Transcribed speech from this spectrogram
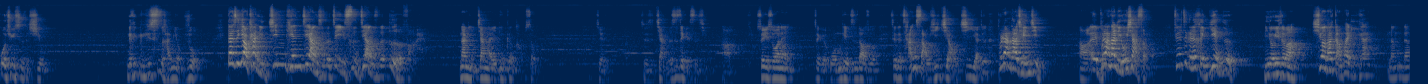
过去式的修，那个于是还没有弱，但是要看你今天这样子的这一世这样子的恶法呀。那你将来一定更好受，就就是讲的是这个事情啊，所以说呢，这个我们可以知道说，这个常少其脚迹啊，就是不让他前进，啊，哎，不让他留下什么，觉得这个人很厌恶，你懂意思吗？希望他赶快离开，让让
